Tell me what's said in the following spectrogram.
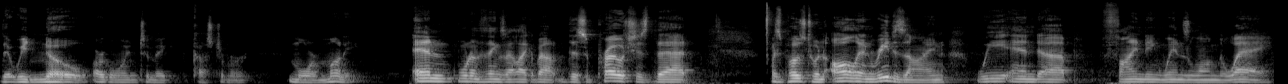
that we know are going to make the customer more money. And one of the things I like about this approach is that as opposed to an all in redesign, we end up finding wins along the way.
